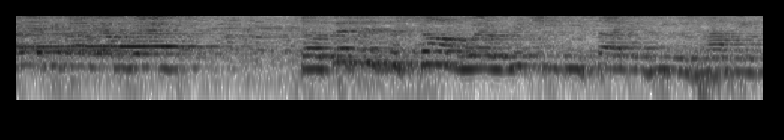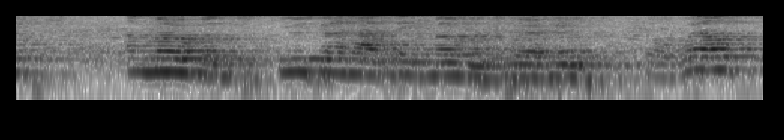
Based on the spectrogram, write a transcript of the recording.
Everybody over there. So this is the song where Ritchie decided he was having a moment. He was going to have a moment where he thought, well,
